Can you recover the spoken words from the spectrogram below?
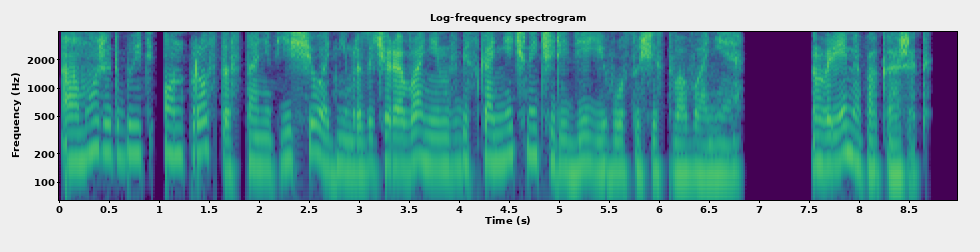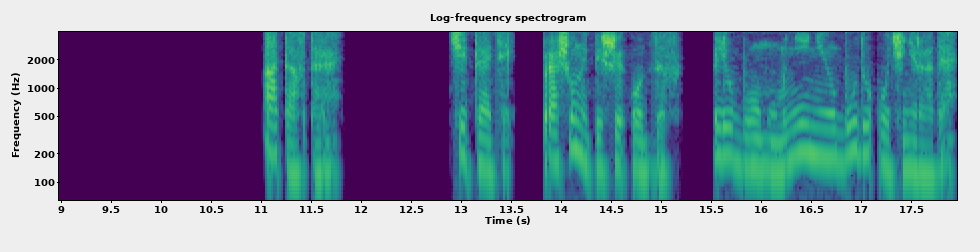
А может быть, он просто станет еще одним разочарованием в бесконечной череде его существования. Время покажет. От автора. Читатель, прошу напиши отзыв. Любому мнению буду очень рада.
